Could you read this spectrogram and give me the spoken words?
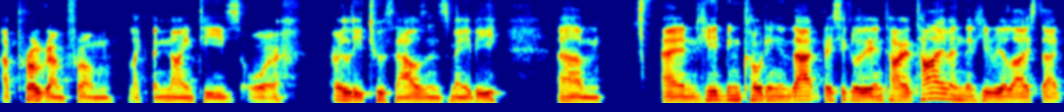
a program from like the 90s or early 2000s, maybe. Um, and he'd been coding in that basically the entire time. And then he realized that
